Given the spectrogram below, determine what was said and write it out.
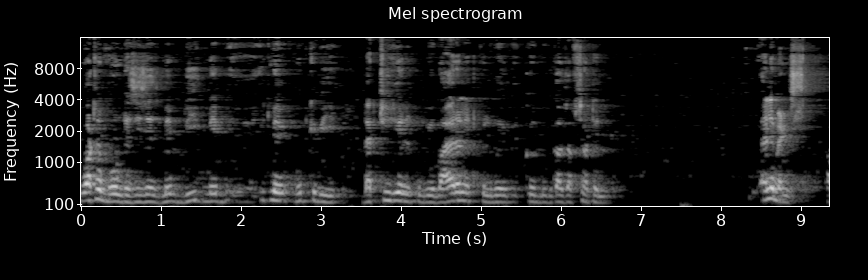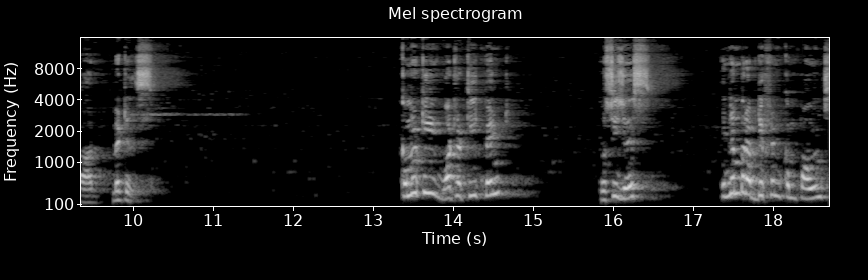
waterborne diseases. Maybe, maybe it may it could be bacterial, it could be viral, it could be, could be because of certain elements or metals. Community water treatment procedures, a number of different compounds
